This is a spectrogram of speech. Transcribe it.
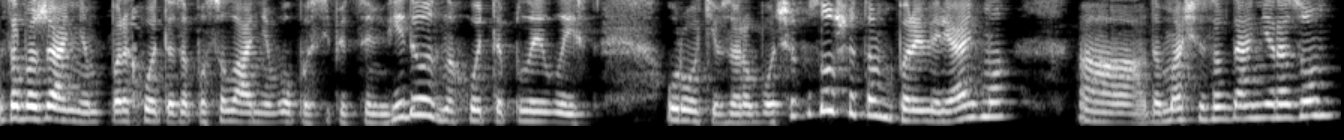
За бажанням переходьте за посиланням в описі під цим відео, знаходьте плейлист уроків за робочим зошитом, перевіряємо а, домашні завдання разом.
